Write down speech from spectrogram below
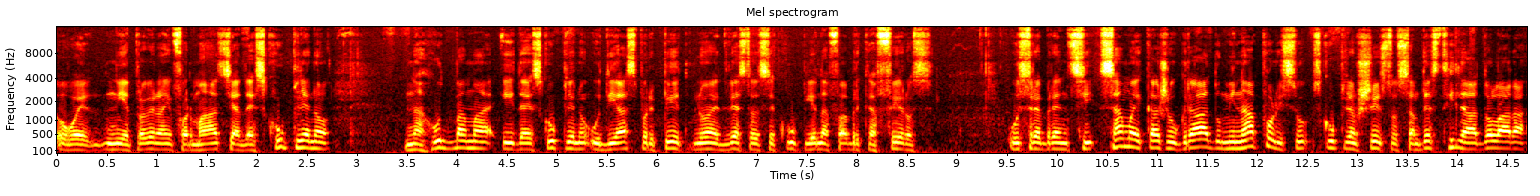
ovo je, nije provjerena informacija, da je skupljeno na hudbama i da je skupljeno u dijaspori 5 miliona 200 da se kupi jedna fabrika Feros u Srebrenci. Samo je, kaže, u gradu Minapolisu skupljeno 680.000 dolara.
